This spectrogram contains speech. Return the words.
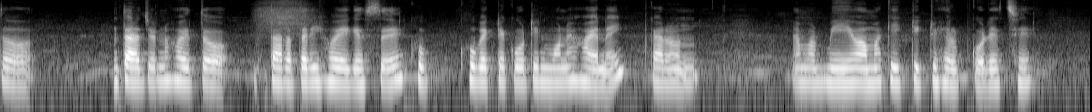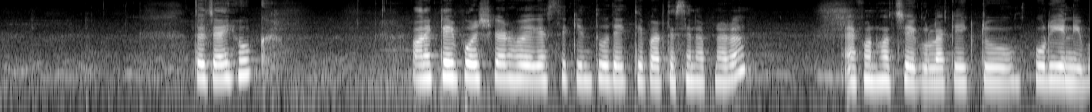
তো তার জন্য হয়তো তাড়াতাড়ি হয়ে গেছে। খুব খুব একটা কঠিন মনে হয় নাই। কারণ আমার মেয়েও আমাকে একটু একটু হেল্প করেছে। তো যাই হোক, অনেকটাই পরিষ্কার হয়ে গেছে কিন্তু দেখতে পারতেছেন আপনারা। এখন হচ্ছে এগুলাকে একটু পুড়িয়ে নিব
